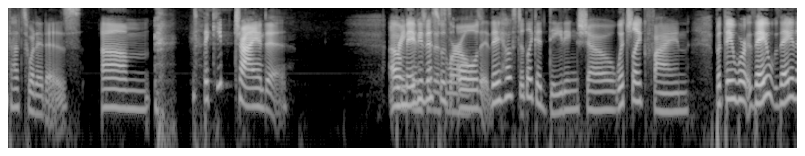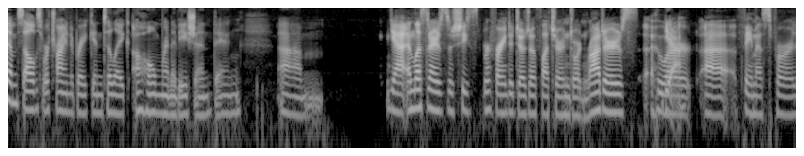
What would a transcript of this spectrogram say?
that's what it is. Um, they keep trying to Oh, maybe this, this was world. old. They hosted like a dating show, which like fine, but they were they they themselves were trying to break into like a home renovation thing. Um yeah, and listeners, she's referring to JoJo Fletcher and Jordan Rogers, uh, who yeah. are uh, famous for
